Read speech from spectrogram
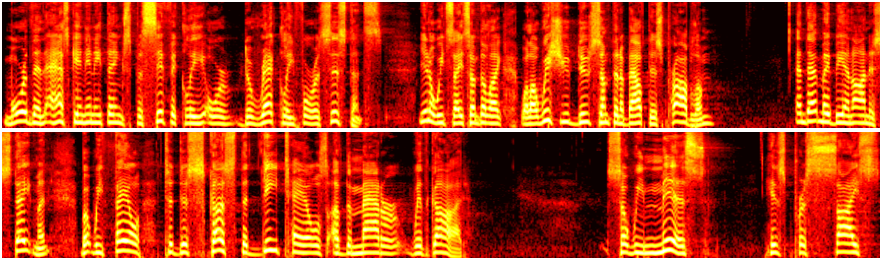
more than asking anything specifically or directly for assistance. You know, we'd say something like, Well, I wish you'd do something about this problem. And that may be an honest statement, but we fail to discuss the details of the matter with God. So we miss his precise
